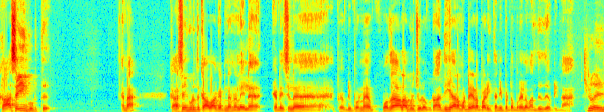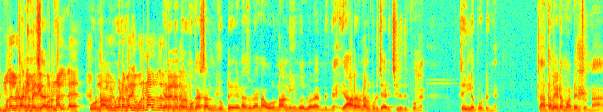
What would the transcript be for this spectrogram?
காசையும் கொடுத்து ஏன்னா காசையும் கொடுத்து காவா கட்டின நிலையில் கடைசியில் இப்போ எப்படி போனால் முத ஆளாக பிடிச்சி விட போட்டோம் அதிகாரம் மட்டும் எடப்பாடிக்கு தனிப்பட்ட முறையில் வந்தது அப்படின்னா ஒரு நாள் ஒரு நாள் படம் மாதிரி ஒரு நாள் முதல்வர் இடையில இப்போ மு க ஸ்டாலின் கூப்பிட்டு என்ன சொல்கிறாங்கன்னா ஒரு நாள் நீங்கள் முதல்வராக இருந்துங்க. யாரை வேணாலும் பிடிச்சி அடித்து இழுத்துட்டு போங்க. ஜெயிலில் போட்டுங்க. நான் தலையிட மாட்டேன்னு சொன்னால்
